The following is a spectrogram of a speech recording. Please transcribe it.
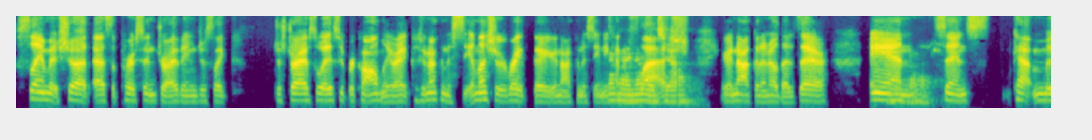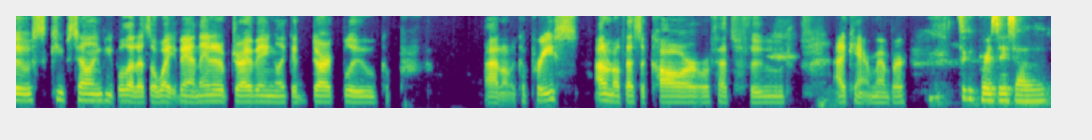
slam it shut as the person driving just like just drives away super calmly right? Because you're not going to see unless you're right there you're not going to see any kind of I flash. Yeah. you're not going to know that it's there. And since captain moose keeps telling people that it's a white van they ended up driving like a dark blue i don't know caprice? I don't know if that's a car or if that's food. I can't remember. It's a caprese salad.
